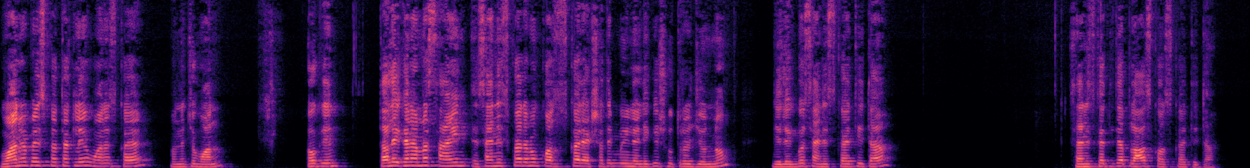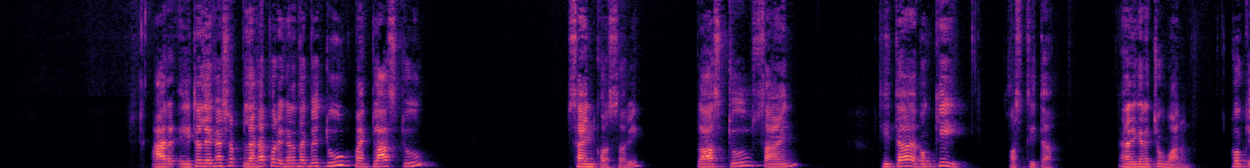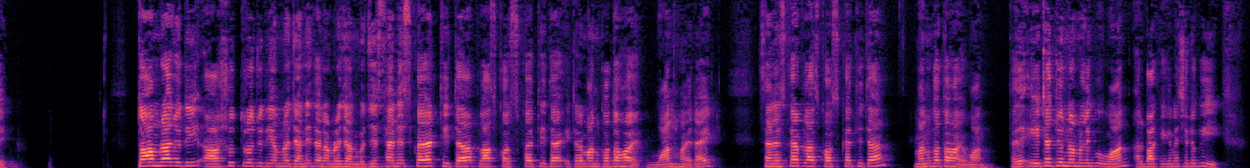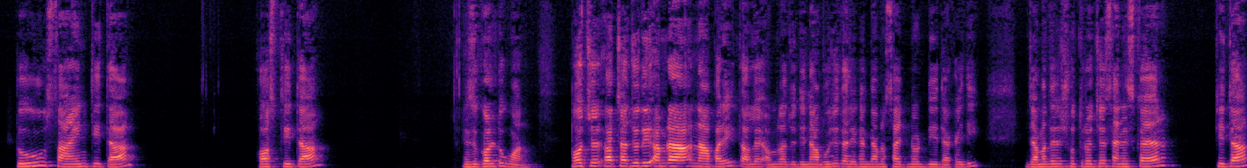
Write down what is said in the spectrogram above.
one উপরে square থাকলে ওয়ান স্কোয়ার মানে হচ্ছে ওয়ান ওকে তাহলে এখানে আমরা সাইন সাইন স্কোয়ার এবং কস স্কোয়ার একসাথে মিলে লিখি সূত্রের জন্য, যে লিখব sine square theta sine square theta plus cos square theta আর এটা লেখা লেখার পর এখানে থাকবে two plus two sine cos sorry plus two sine theta এবং কি? কস থিটা আর এখানে হচ্ছে ওয়ান ওকে তো আমরা যদি সূত্র যদি আমরা জানি, তাহলে আমরা জানব যে sine square theta plus cos square theta এটার মান কত হয়? ওয়ান হয় right sine square plus cos square theta মান কত হয়? ওয়ান তাহলে এটার জন্য আমরা লিখব ওয়ান আর বাকি এখানে ছিল কি? Two sine theta cos theta is equal to one আচ্ছা যদি আমরা না পারি, তাহলে আমরা যদি না বুঝি, তাহলে এখানে আমরা সাইড নোট দিয়ে দেখাই দিই যে আমাদের সূত্র হচ্ছে sine square theta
